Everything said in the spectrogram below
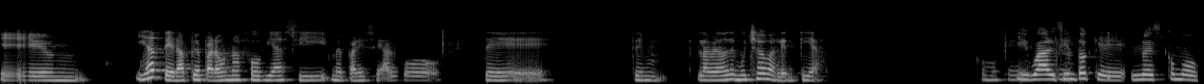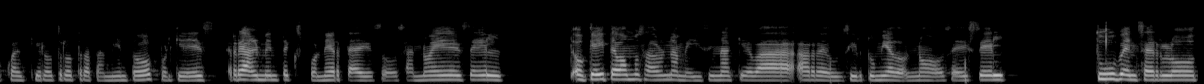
Em, ir a terapia para una fobia sí me parece algo de, la verdad, de mucha valentía. Como que, Igual siento que no es como cualquier otro tratamiento porque es realmente exponerte a eso, o sea, no es el, ok, te vamos a dar una medicina que va a reducir tu miedo, no, o sea, es el tú vencerlo,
